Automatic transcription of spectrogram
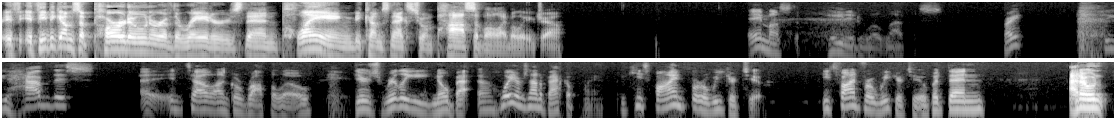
if if he becomes a part owner of the Raiders, then playing becomes next to impossible. I believe, Joe. They must have hated Will Levis, right? So you have this uh, intel on Garoppolo. There's really no back. Uh, Hoyer's not a backup plan. Like, he's fine for a week or two. He's fine for a week or two, but then I don't.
